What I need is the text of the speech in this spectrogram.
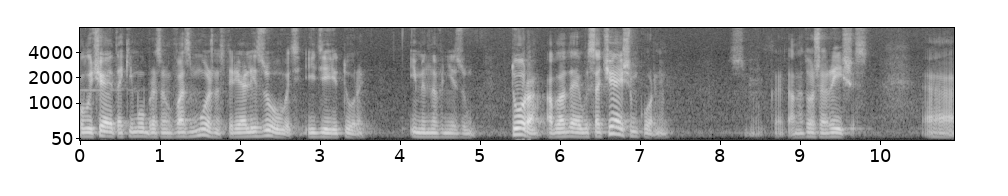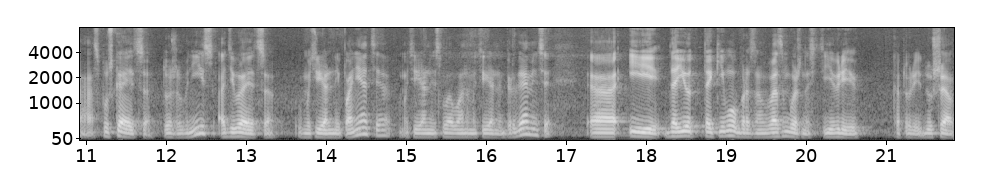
получая таким образом возможность реализовывать идеи Торы именно внизу. Тора, обладая высочайшим корнем, она тоже рейшис, э, спускается тоже вниз, одевается в материальные понятия, материальные слова на материальном пергаменте, э, и дает таким образом возможность еврею, который душа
